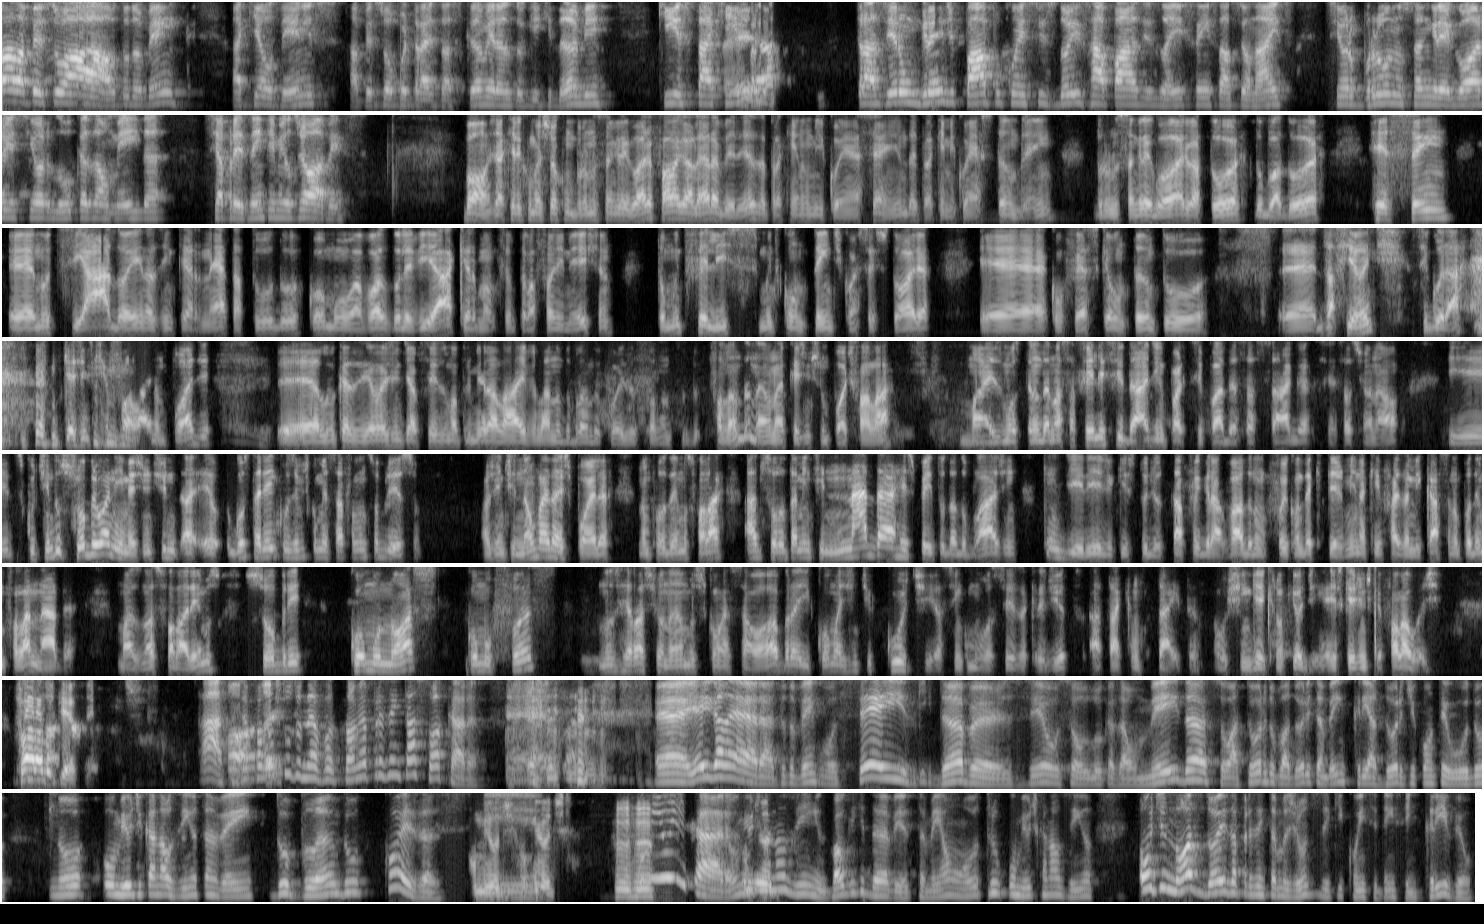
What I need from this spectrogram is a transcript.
Fala pessoal, tudo bem? Aqui é o Denis, a pessoa por trás das câmeras do Geek Dub, que está aqui para trazer um grande papo com esses dois rapazes aí sensacionais, senhor Bruno Sangregório e senhor Lucas Almeida. Se apresentem, meus jovens. Bom, já que ele começou com Bruno Sangregório, fala galera, beleza? Para quem não me conhece ainda e para quem me conhece também, Bruno Sangregório, ator, dublador, recém é, noticiado aí nas internet, tudo, como a voz do Levi Ackerman pela Funimation. Estou muito feliz, muito contente com essa história. É, confesso que é um tanto é, desafiante segurar, porque a gente quer falar e não pode. É, Lucas e eu, a gente já fez uma primeira live lá no Dublando Coisas, falando, sobre, falando não, né? Porque a gente não pode falar, mas mostrando a nossa felicidade em participar dessa saga sensacional e discutindo sobre o anime. A gente, eu gostaria, inclusive, de começar falando sobre isso. A gente não vai dar spoiler, não podemos falar absolutamente nada a respeito da dublagem, quem dirige, que estúdio tá, foi gravado, não foi, quando é que termina, quem faz a micaça, não podemos falar nada. Mas nós falaremos sobre como nós, como fãs, nos relacionamos com essa obra e como a gente curte, assim como vocês acreditam, Attack on Titan, ou Shingeki no Kyojin. É isso que a gente quer falar hoje. Fala do quê? Ah, você Ó, já falou tudo, né? Vou só me apresentar só, cara. É. é, e aí, galera, tudo bem com vocês? Geek Dubbers, eu sou o Lucas Almeida, sou ator, dublador e também criador de conteúdo no humilde canalzinho também, dublando coisas. Humilde, e... humilde. Uhum. Humilde, cara, humilde, humilde, canalzinho, igual o Geek Dub, também é um outro humilde canalzinho, onde nós dois apresentamos juntos, e que coincidência incrível,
